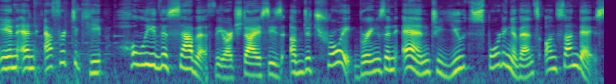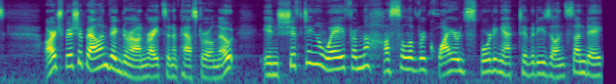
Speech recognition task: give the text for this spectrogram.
In an effort to keep holy the Sabbath, the Archdiocese of Detroit brings an end to youth sporting events on Sundays. Archbishop Allen Vigneron writes in a pastoral note In shifting away from the hustle of required sporting activities on Sunday,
